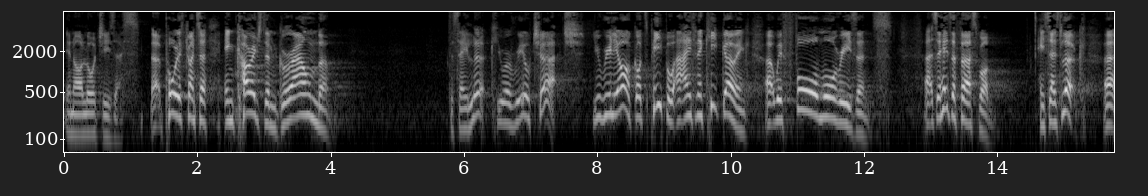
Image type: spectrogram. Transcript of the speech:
in our Lord Jesus. Uh, Paul is trying to encourage them, ground them, to say, look, you're a real church. You really are God's people, and he's going to keep going uh, with four more reasons. Uh, so here's the first one. He says, look, uh,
